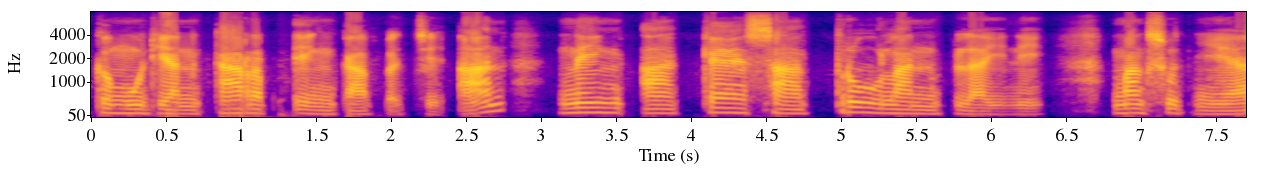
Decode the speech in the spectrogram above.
Kemudian karep ing kabecekan ning ake satru lan blaine. Maksudnya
